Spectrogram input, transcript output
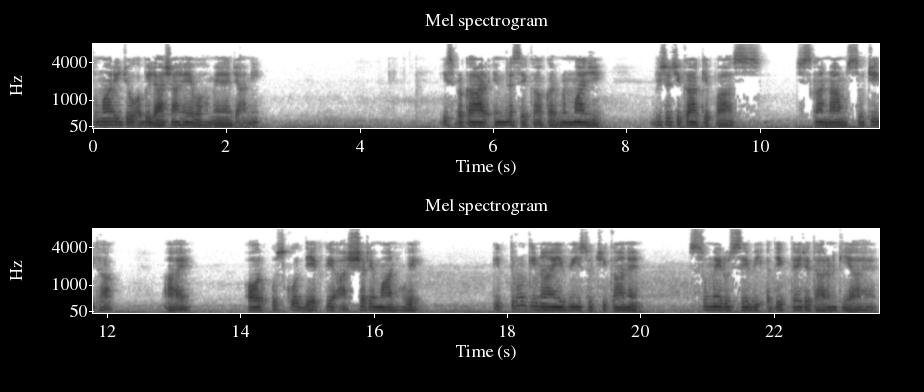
तुम्हारी जो अभिलाषा है, वह मैंने जानी। इस प्रकार इंद्र से कहकर ब्रह्मा जी विसुचिका के पास, जिसका नाम सूची था, आए और उसको देख के आश्चर्यमान हुए कि तृण की नाई विसुचिका ने सुमेरु से भी अधिक धैर्य धारण किया है,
